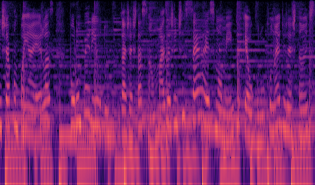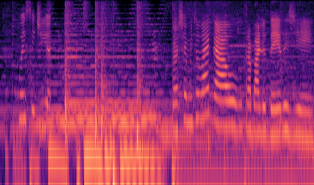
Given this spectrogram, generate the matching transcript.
gente acompanha elas por um período da gestação, mas a gente encerra esse momento, que é o grupo né, de gestantes, com esse dia. Eu achei muito legal o trabalho deles de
